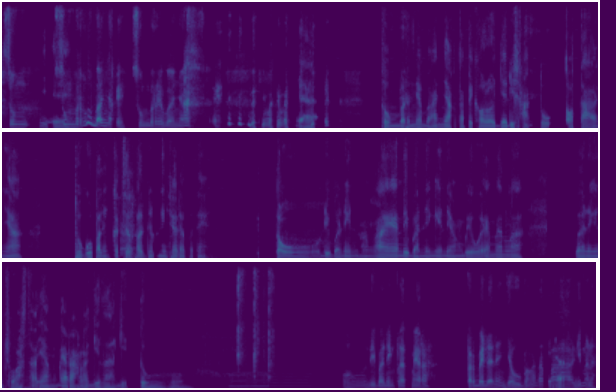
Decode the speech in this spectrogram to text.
Sum- Iya. sumber lu banyak ya, sumbernya banyak. Dari mana-mana. Ya, sumbernya banyak, tapi kalau jadi satu totalnya tuh gue paling kecil Eh. kali di Indonesia dapatnya. Itu dibandingin yang lain, dibandingin yang BUMN lah, dibandingin swasta yang merah lagi lah gitu. Oh, dibanding plat merah, perbedaannya jauh banget apa gimana?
